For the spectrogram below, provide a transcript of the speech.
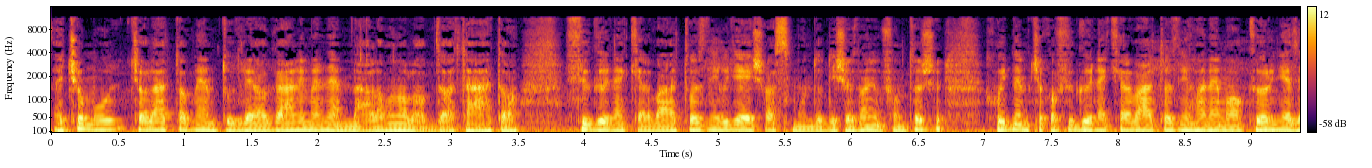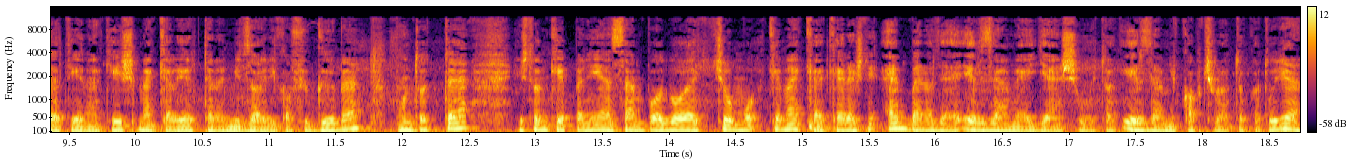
egy csomó családtag nem tud reagálni, mert nem nála van a labda. Tehát a függőnek kell változni, ugye, és azt mondod, és az nagyon fontos, hogy nem csak a függőnek kell változni, hanem a környezetének is meg kell érteni, mi zajlik a függőben, mondott te, és tulajdonképpen ilyen szempontból egy csomó, meg kell keresni ebben az érzelmi egyensúlyt, érzelmi kapcsolatokat, ugye?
